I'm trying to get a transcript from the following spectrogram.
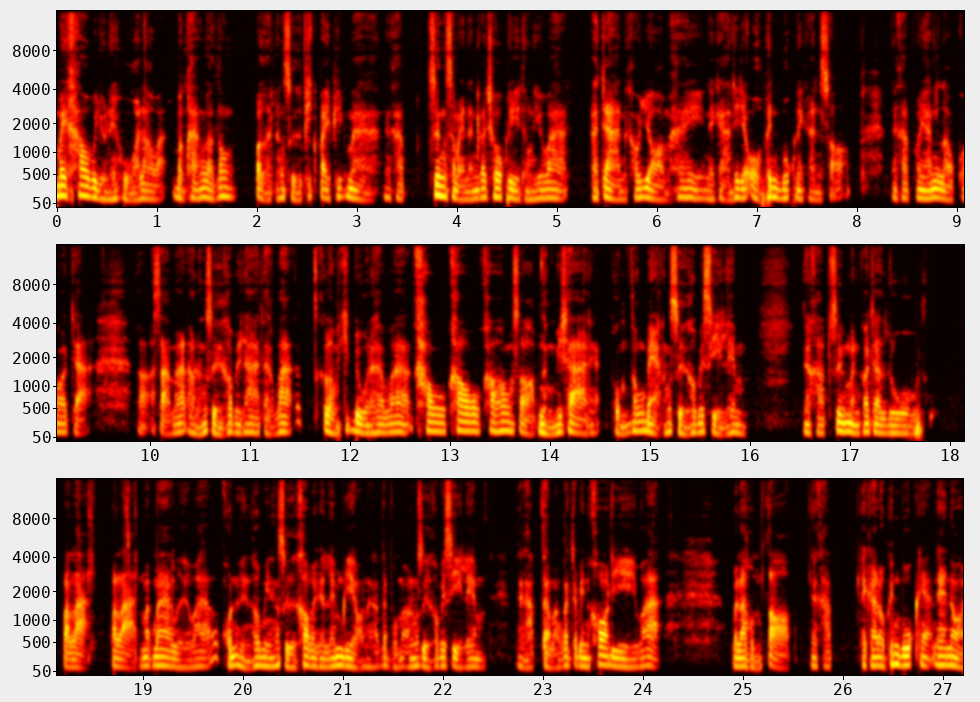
ไม่เข้าไปอยู่ในหัวเราอะบางครั้งเราต้อง เปิดหนังสือพลิกไปพลิกมานะครับซึ่งสมัยนั้นก็โชคดีตรงที่ว่าอาจารย์เขายอมให้ในการที่จะโอเพนบุ๊กในการสอบนะครับ เพราะฉะนั้นเราก็จะสามารถเอาหนังสือเข้าไปได้ แต่ว่าลองคิดดูนะครับว่าเข้าเข้าเข้าห้องสอบหนึ่งวิชาเนี่ยผมต้องแบกหนังสือเข้าไปสี่เล่มนะครับ ซึ่งมันก็จะดูประหลาดประหลาดมากๆเลยว่าคนอื่นเขามีหนังสือเข้าไปกันเล่มเดียวนะครับ แต่ผมเอาหนังสือเข้าไปสี่เล่มนะครับ แต่มันก็จะเป็นข้อดีว่า เวลาผมตอบนะครับ ในการ Open Book เนี่ยแน่นอน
